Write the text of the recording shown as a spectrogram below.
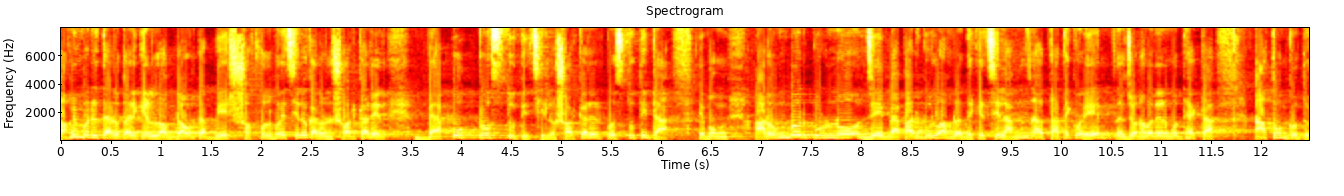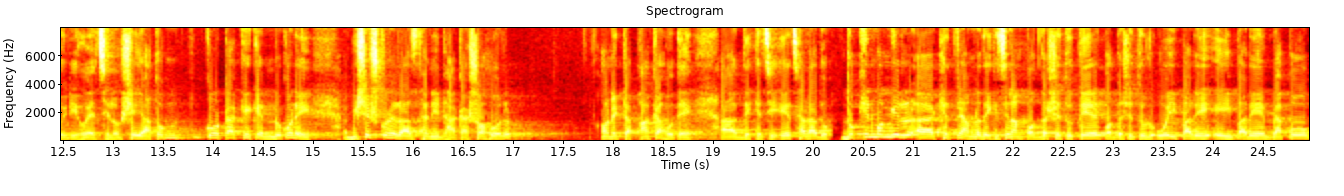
নভেম্বরের তেরো তারিখের লকডাউনটা বেশ সফল হয়েছিল কারণ সরকারের ব্যাপক প্রস্তুতি ছিল। সরকারের প্রস্তুতিটা এবং আড়ম্বরপূর্ণ যে ব্যাপারগুলো আমরা দেখেছিলাম, তাতে করে জনগণের মধ্যে একটা আতঙ্ক তৈরি হয়েছিল। সেই আতঙ্কটাকে কেন্দ্র করে বিশেষ করে রাজধানী ঢাকা শহর অনেকটা ফাঁকা হতে দেখেছি। এছাড়া দক্ষিণবঙ্গের ক্ষেত্রে আমরা দেখেছিলাম পদ্মা সেতুতে, পদ্মা সেতুর ওই পারে, এই পারে ব্যাপক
